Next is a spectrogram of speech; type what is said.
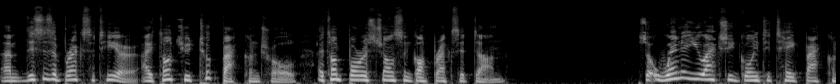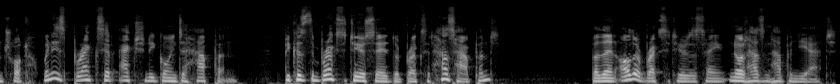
Um, this is a Brexiteer. I thought you took back control. I thought Boris Johnson got Brexit done. So when are you actually going to take back control? When is Brexit actually going to happen? Because the Brexiteers say that Brexit has happened, but then other Brexiteers are saying, no, it hasn't happened yet.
